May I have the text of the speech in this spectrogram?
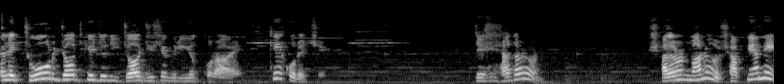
তাহলে চোর জজকে যদি জজ হিসেবে নিয়োগ করা হয় কে করেছে? দেশের সাধারণ? সাধারণ মানুষ আপনি আমি?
